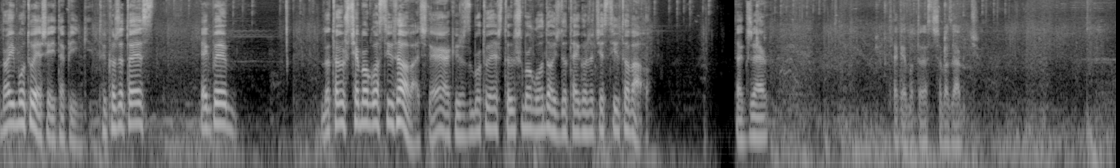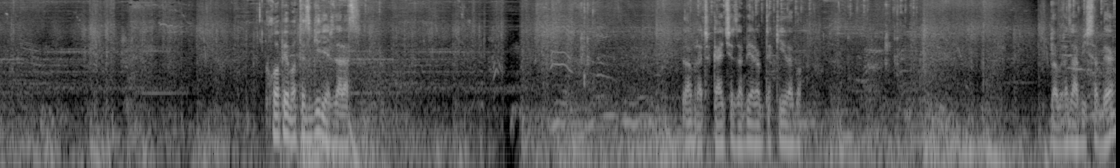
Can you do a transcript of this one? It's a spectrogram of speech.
No i mutujesz jej te pingi. Tylko, że to jest jakby... No to już cię mogło stiltować, nie? Jak już zmutujesz, to już mogło dojść do tego, że cię stiltowało. Także... Czekaj, bo teraz trzeba zabić. Chłopie, bo ty zginiesz zaraz. Dobra, czekajcie, zabieram te kile, bo... Dobra, zabij sobie.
